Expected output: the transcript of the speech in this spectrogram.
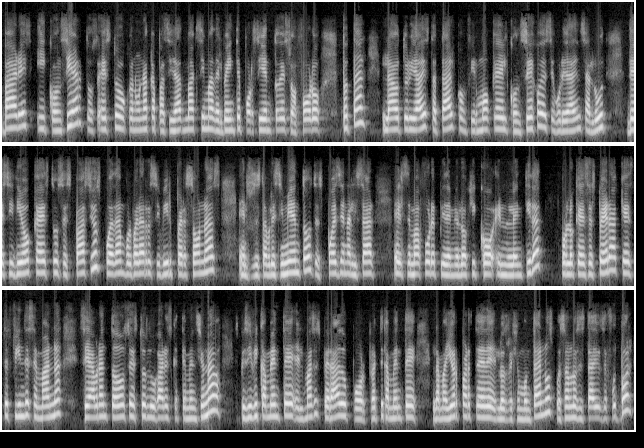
bares y conciertos. Esto con una capacidad máxima del 20% de su aforo total. La autoridad estatal confirmó que el Consejo de Seguridad en Salud decidió que estos espacios puedan volver a recibir personas en sus establecimientos después de analizar el semáforo epidemiológico en la entidad por lo que se espera que este fin de semana se abran todos estos lugares que te mencionaba, específicamente el más esperado por prácticamente la mayor parte de los regiomontanos, pues son los estadios de fútbol,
